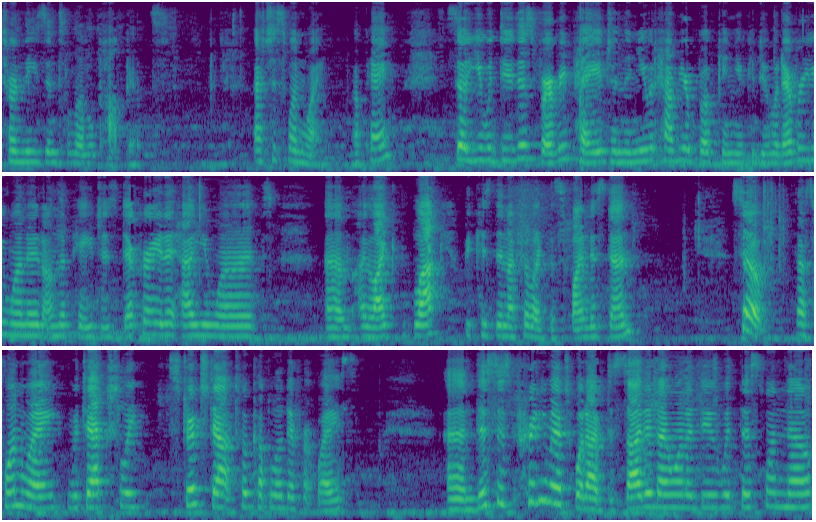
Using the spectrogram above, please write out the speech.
turn these into little pockets. That's just one way, okay? So you would do this for every page and then you would have your book and you could do whatever you wanted on the pages, decorate it how you want. Um, I like black because then I feel like the spine is done. So that's one way, which actually stretched out to a couple of different ways. And this is pretty much what I've decided I want to do with this one though.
